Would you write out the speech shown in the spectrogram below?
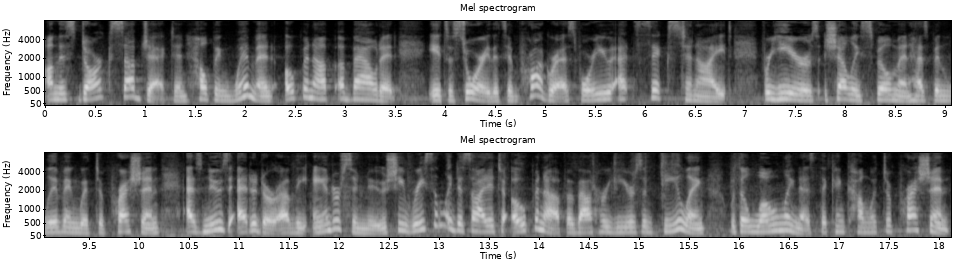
on this dark subject and helping women open up about it. It's a story that's in progress for you at 6 tonight. For years, Shelley Spillman has been living with depression. As news editor of the Anderson News, she recently decided to open up about her years of dealing with a loneliness that can come with depression.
